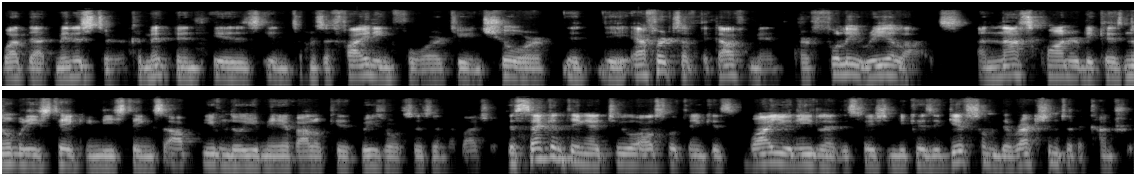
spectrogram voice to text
what that minister commitment is in terms of fighting for to ensure that the efforts of the government are fully realized and not squandered because nobody's taking these things up, even though you may have allocated resources in the budget. The second thing I too also think is why you need legislation because it gives some direction to the country.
